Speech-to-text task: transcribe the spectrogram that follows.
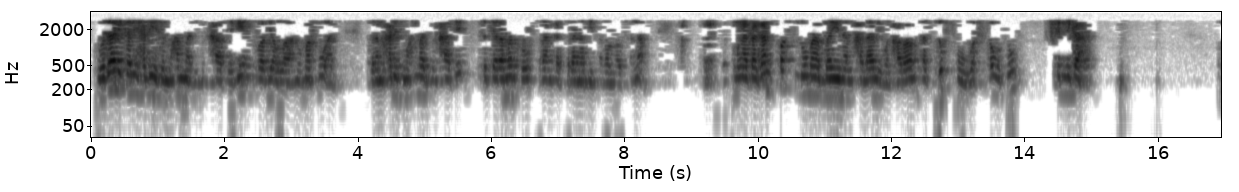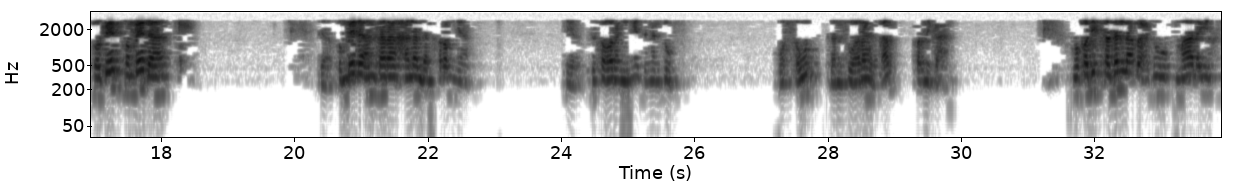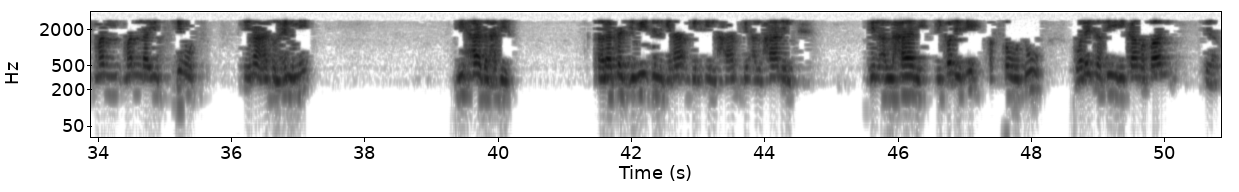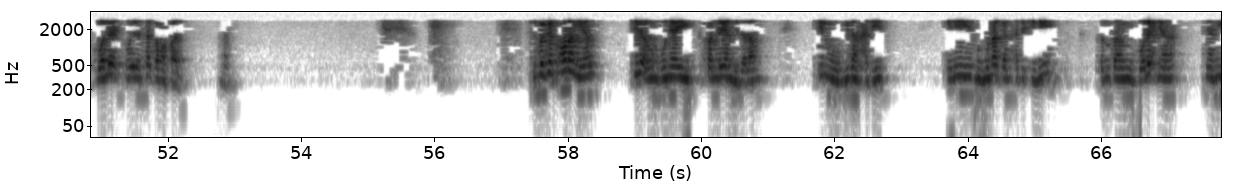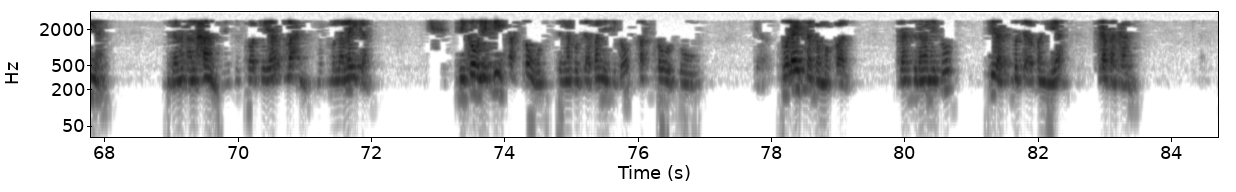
وذلك لحديث محمد بن حاتب رضي الله عنه مرفوعا dalam hadis Muhammad bin Hatib secara marfu terangkat kepada Nabi sallallahu alaihi wasallam mengatakan faslu ma bainal halal wal haram ad-duffu was-sawtu fil nikah pembeda ya, pembeda antara halal dan haramnya Ya, seseorang ini dengan duf wasaud dan suara dalam pernikahan. وقد استدل بعد ما لا من من لا يحسن صناعة العلم بهذا الحديث على تجويز الغناء بالإلحان بألحان بالألحان لقوله فيه الصوت وليس فيه كما قال وليس كما قال Sebagian orang yang tidak mempunyai kepandaian di dalam ilmu bidang hadis ini menggunakan hadis ini tentang bolehnya nyanyian dengan alham sesuatu yang lahn melalaikan Dikauli fih as-sawt dengan ucapan di situ as-sawtu. Ya. Qal. Dan sedangkan itu tidak seperti apa yang dia katakan.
